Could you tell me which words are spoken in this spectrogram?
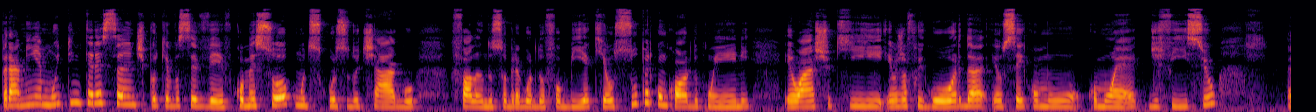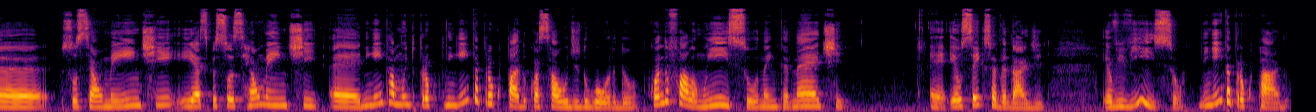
para mim é muito interessante, porque você vê, começou com o discurso do Tiago falando sobre a gordofobia, que eu super concordo com ele. Eu acho que eu já fui gorda, eu sei como, como é difícil uh, socialmente, e as pessoas realmente. É, ninguém tá muito ninguém tá preocupado com a saúde do gordo. Quando falam isso na internet, é, eu sei que isso é verdade. Eu vivi isso. Ninguém tá preocupado.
